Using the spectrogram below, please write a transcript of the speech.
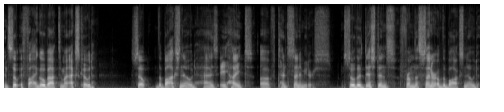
And so if I go back to my Xcode, so the box node has a height of 10 centimeters. So the distance from the center of the box node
